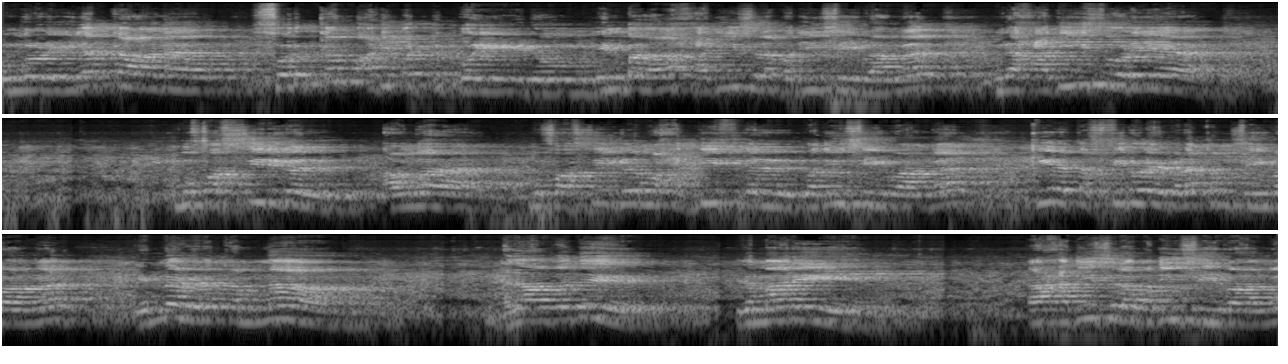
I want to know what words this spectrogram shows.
உங்களுடைய இலக்கான சொர்க்கம் அடிபட்டு போய்விடும் என்பதாக ஹதீஸ்ல பதிவு செய்வாங்க. இந்த ஹதீஸுடைய முஃபஸ்ஸீர்கள் அவங்க முஃபஸ்ஸீர்கள் ஹதீஸ்கள் பதிவு செய்வாங்க. கீழே தஃசீருடைய விளக்கம் செய்வாங்க. என்ன விளக்கம்னா அதாவது இது மாதிரி ஹதீஸில் பதிவு செய்வாங்க.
